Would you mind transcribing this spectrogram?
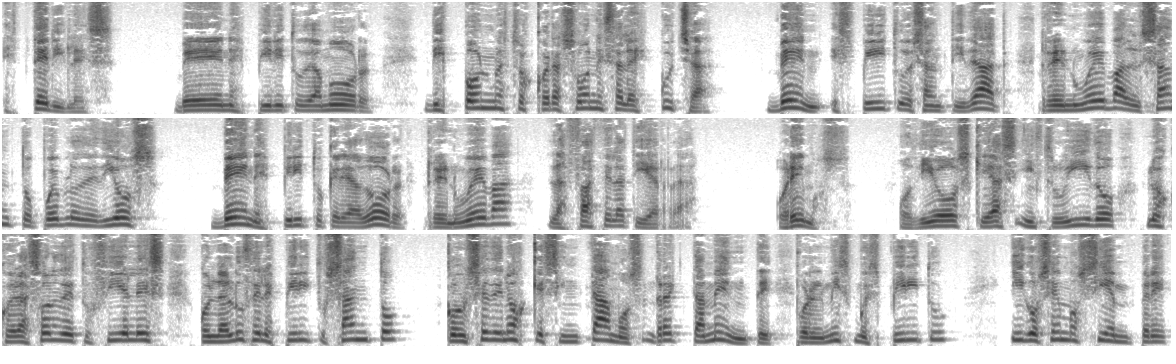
estériles. Ven, Espíritu de amor, dispón nuestros corazones a la escucha. Ven, Espíritu de santidad, renueva al santo pueblo de Dios. Ven, Espíritu Creador, renueva la faz de la tierra. Oremos. Oh Dios, que has instruido los corazones de tus fieles con la luz del Espíritu Santo, concédenos que sintamos rectamente por el mismo Espíritu y gocemos siempre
